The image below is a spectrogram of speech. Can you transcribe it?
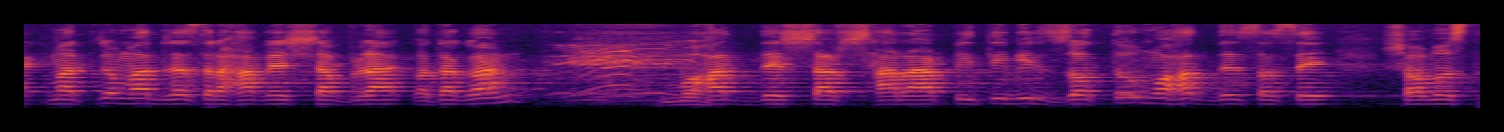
একমাত্র মাদ্রাসার হাফেজ সাবরা। কথা কন? মহাদ্দেশ সাহ, সারা পৃথিবীর যত মহাদ্দেশ আছে, সমস্ত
